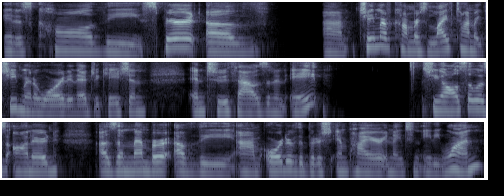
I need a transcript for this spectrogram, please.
It is called the Spirit of um, Chamber of Commerce Lifetime Achievement Award in Education in 2008. She also was honored as a member of the um, Order of the British Empire in 1981.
